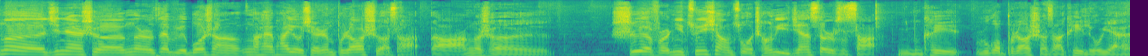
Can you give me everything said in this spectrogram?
我今天说，我说在微博上，我害怕有些人不知道说啥啊。我说，十月份你最想做成的一件事是啥？你们可以如果不知道说啥，可以留言。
